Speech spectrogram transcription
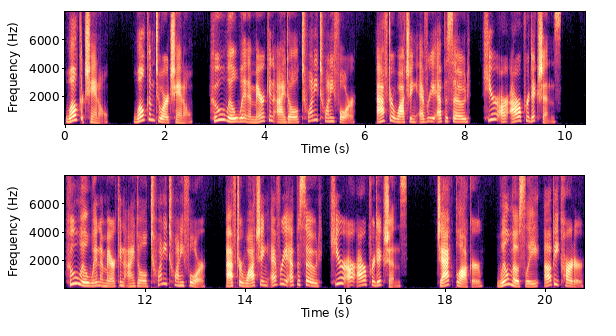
Welcome channel. Welcome to our channel. Who will win American Idol 2024? After watching every episode, here are our predictions. Who will win American Idol 2024? After watching every episode, here are our predictions. Jack Blocker, Will Moseley, Abi Carter.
